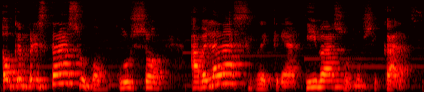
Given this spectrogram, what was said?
o que prestara su concurso a veladas recreativas o musicales.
